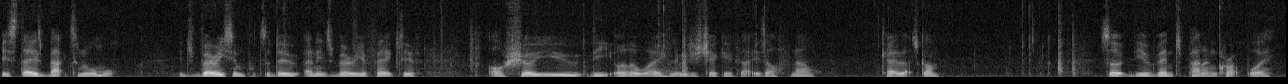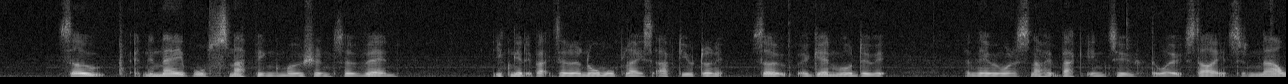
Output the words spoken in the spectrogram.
it stays back to normal. It's very simple to do and it's very effective I'll show you the other way. Let me just check if that is off now. Okay, that's gone. So, the event pan and crop way. So, enable snapping motion, so then you can get it back to the normal place after you've done it. So, again we'll do it, and then we want to snap it back into the way it started. So now,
